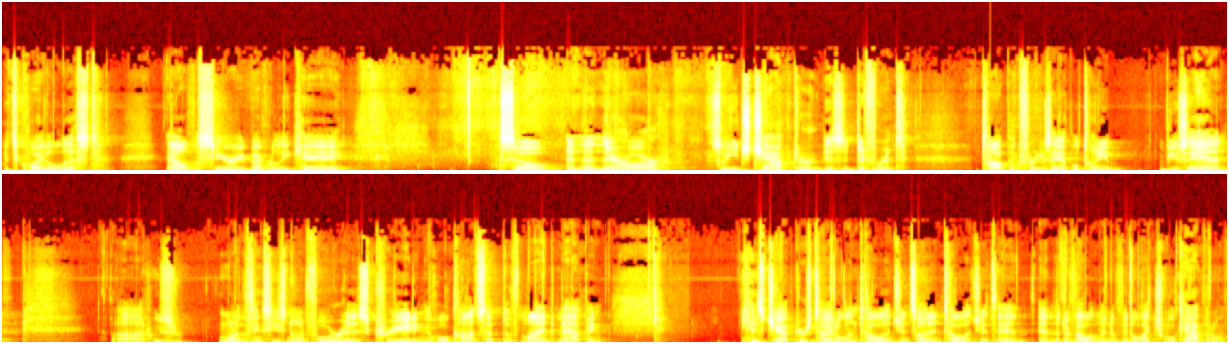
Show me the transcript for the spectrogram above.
it's quite a list. Al Vasiri, Beverly Kaye. So, and then there are, so each chapter is a different topic. For example, Tony Buzan, uh, who's one of the things he's known for is creating the whole concept of mind mapping. His chapter is titled Intelligence on Intelligence and, and the Development of Intellectual Capital.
